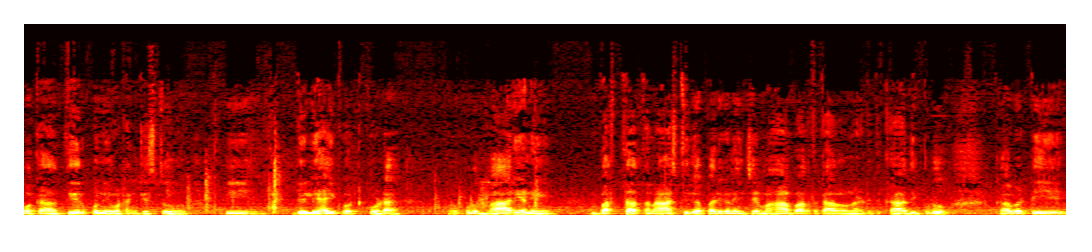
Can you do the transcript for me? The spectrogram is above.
ఒక తీర్పుని ఉటంకిస్తూ ఈ ఢిల్లీ హైకోర్టు కూడా ఇప్పుడు భార్యని భర్త తన ఆస్తిగా పరిగణించే మహాభారత కాలం నాటిది కాదు ఇప్పుడు. కాబట్టి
